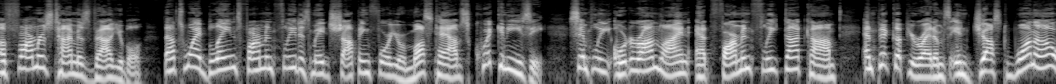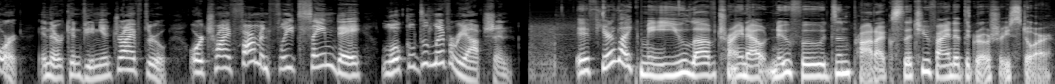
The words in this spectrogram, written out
A farmer's time is valuable. That's why Blaine's Farm and Fleet has made shopping for your must-haves quick and easy. Simply order online at farmandfleet.com and pick up your items in just 1 hour in their convenient drive-through or try Farm and Fleet's same-day local delivery option. If you're like me, you love trying out new foods and products that you find at the grocery store.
